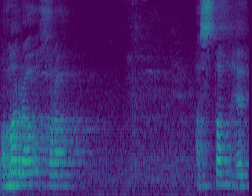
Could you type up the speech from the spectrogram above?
ومرة أخرى أستنهض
